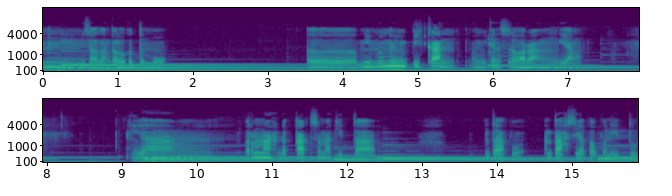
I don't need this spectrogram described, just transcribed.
hmm, misalkan kalau ketemu uh, memimpikan memimpikan seseorang yang yang pernah dekat sama kita entah entah siapa pun itu.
